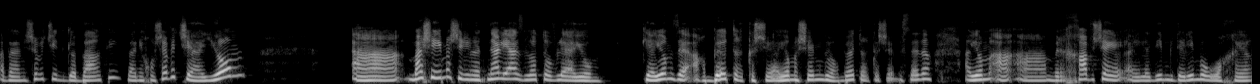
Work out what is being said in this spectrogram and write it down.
אבל אני חושבת שהתגברתי, ואני חושבת שהיום, מה שאימא שלי נתנה לי אז לא טוב להיום. כי היום זה הרבה יותר קשה, היום השיימינג הוא הרבה יותר קשה, בסדר? היום המרחב שהילדים גדלים בו הוא אחר,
